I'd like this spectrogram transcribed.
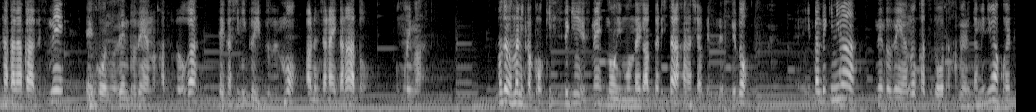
なかなかですね、えこの前頭前野の活動が低下しにくい部分もあるんじゃないかなと思います。もちろん何かこう気質的にですね、脳に問題があったりしたら話は別ですけど、一般的には前頭前野の活動を高めるためにはこうやって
